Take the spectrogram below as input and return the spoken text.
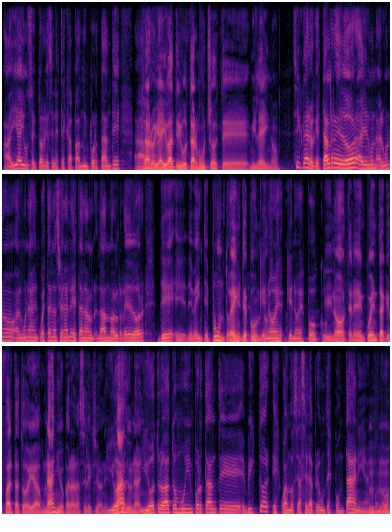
ahí hay un sector que se le está escapando importante. claro, y ahí va a tributar mucho este mi ley, ¿no? Sí, claro, que está alrededor, hay algún, mm. algunas encuestas nacionales están dando alrededor de, eh, de 20 puntos. 20 puntos. Que no, es, que no es poco. Y no, tener en cuenta que falta todavía un año para las elecciones, más de un año. Y otro dato muy importante, Víctor, es cuando se hace la pregunta espontánea, cuando vos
